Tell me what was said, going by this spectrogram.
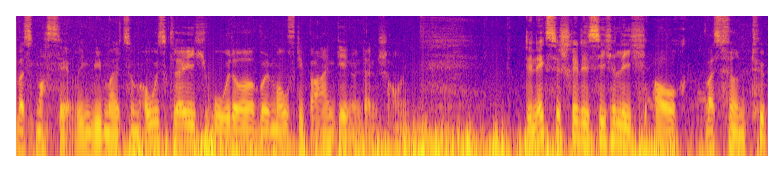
was machst du irgendwie mal zum Ausgleich oder wollen wir auf die Bahn gehen und dann schauen. Der nächste Schritt ist sicherlich auch, was für ein Typ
